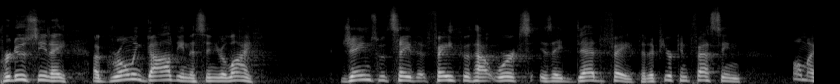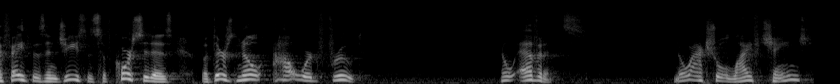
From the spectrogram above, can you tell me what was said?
producing a, a growing godliness in your life. James would say that faith without works is a dead faith, that if you're confessing, oh, my faith is in Jesus, of course it is, but there's no outward fruit, no evidence, no actual life change,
